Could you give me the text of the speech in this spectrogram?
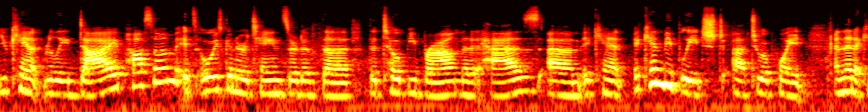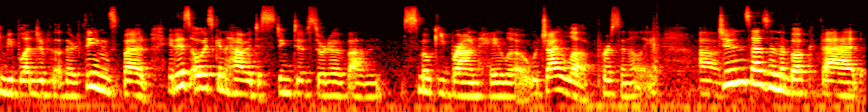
you can't really dye possum. It's always going to retain sort of the, the taupey brown that it has. Um, it can't it can be bleached uh, to a point and then it can be blended with other things, but it is always going to have a distinctive sort of um, smoky brown halo, which I love personally. Uh, June says in the book that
